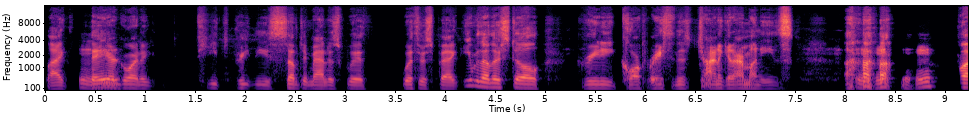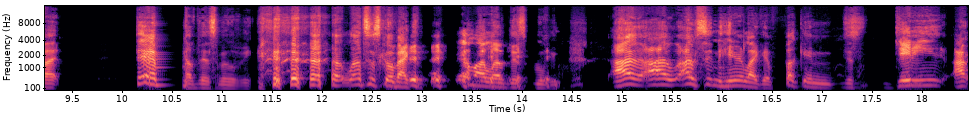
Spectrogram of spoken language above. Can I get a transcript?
Like they are Mhm. going to teach, treat these subject matters with with respect, even though they're still greedy corporations trying to get our monies. Mm-hmm, mm-hmm. but damn, I love this movie. Let's just go back. To, damn, I love this movie. I, I I'm sitting here like a fucking just giddy. I,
